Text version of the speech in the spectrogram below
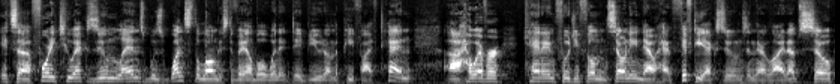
It's a 42x zoom lens, was once the longest available when it debuted on the P510. Uh, however, Canon, Fujifilm, and Sony now have 50x zooms in their lineups, so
